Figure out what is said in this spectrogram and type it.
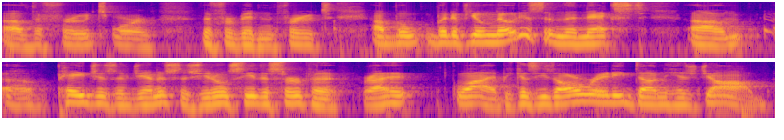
of the fruit or the forbidden fruit. Uh, but, but if you'll notice in the next um, uh, pages of Genesis, you don't see the serpent, right? Why? Because he's already done his job.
